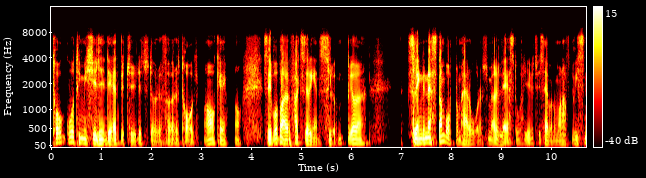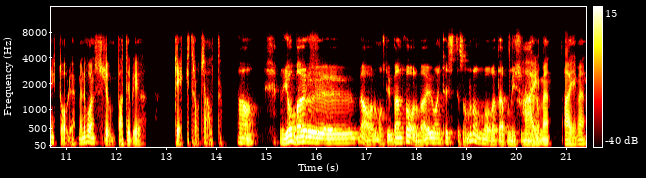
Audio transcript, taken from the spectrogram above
ta, gå till Michelin, det är ett betydligt större företag. Ja, okej. Okay, ja. Så det var bara faktiskt en ren slump. Jag slängde nästan bort de här åren som jag hade läst då, givetvis även om man haft viss nytta av det. Men det var en slump att det blev däck trots allt. Ja, då jobbade du, ja då måste ju Bernt Wahlberg och Johan Kristersson och de varit där på Michelin? Jajamän, jajamän,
